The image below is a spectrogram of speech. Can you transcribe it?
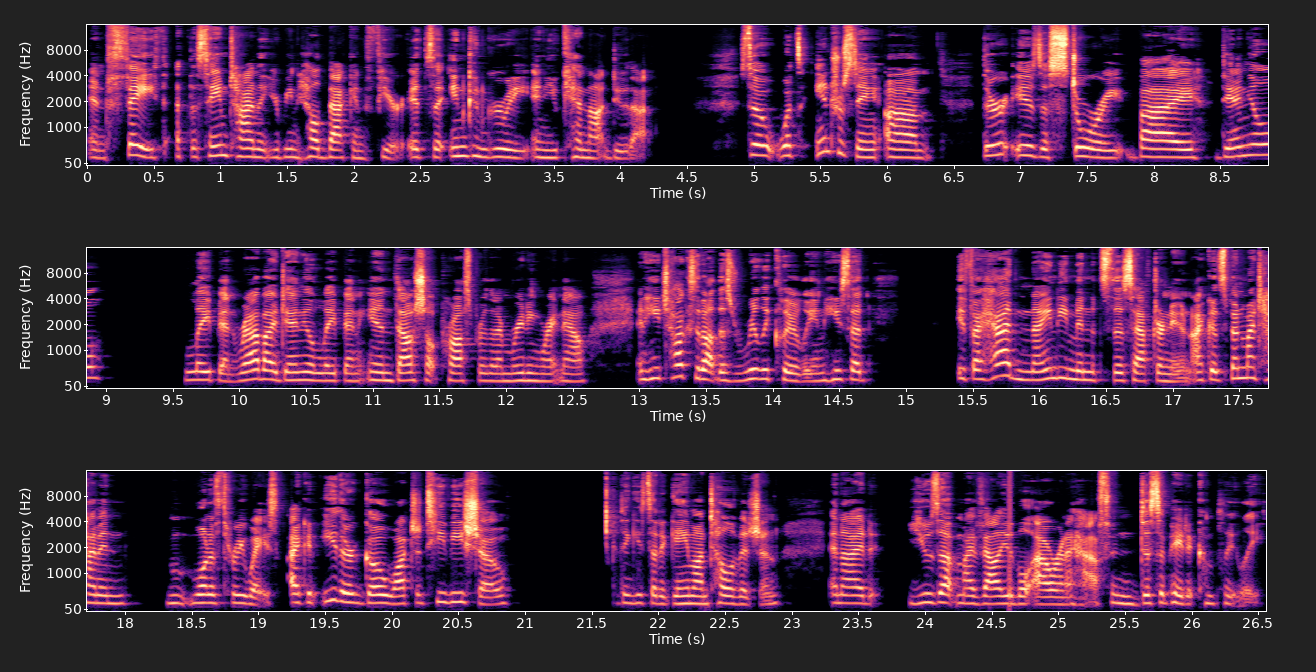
and faith at the same time that you're being held back in fear. It's an incongruity, and you cannot do that. So, what's interesting, um, there is a story by Daniel Lapin, Rabbi Daniel Lapin in Thou Shalt Prosper that I'm reading right now. And he talks about this really clearly. And he said, if I had 90 minutes this afternoon, I could spend my time in one of three ways. I could either go watch a TV show, I think he said a game on television, and I'd use up my valuable hour and a half and dissipate it completely.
